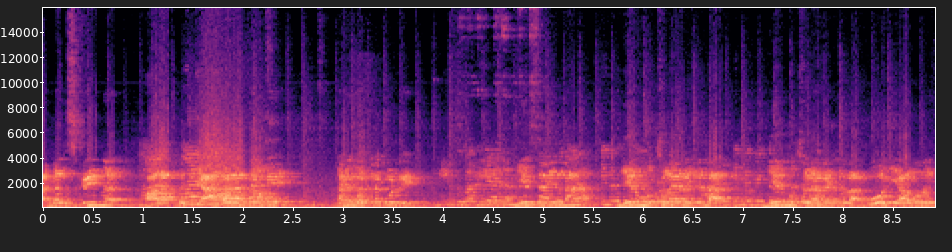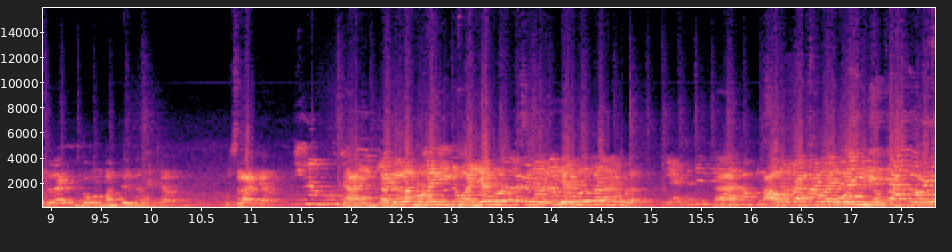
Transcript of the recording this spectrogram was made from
ಆಮೇಲೆ ಸ್ಕ್ರೀನ್ ಹಾಳಾಗ್ತೈತಿ ಯಾಕೆ ಹಾಳಾಗ್ತೈತಿ ನನಗೆ ಹತ್ರ ಕೊಡ್ರಿ. ನೀರ್ ಸರಿ ಇಲ್ಲ. ನೀರ್ ಮುಚ್ಚಳ ಇರಕ್ಕಿಲ್ಲ ನೀರ್ ಮುಚ್ಚಳ ಇರಕ್ಕಿಲ್ಲ ಹೋಗಿ ಯಾವ್ದೋ ಇದ್ರಾಗ ತಗೊಂಡ್ ಬಂದು ಇದನ್ನ ಹಾಕ್ಯಾರ. ಮುಚ್ಚಳ ಹಾಕ್ಯಾರ. ಯಾ, ಇಂಥದ್ದೆಲ್ಲ ನೋಡಂಗಿಲ್ಲ ನೀವು ಏನ್ ನೋಡ್ತೀರಿ? ಏನ್ ನೋಡ್ತಾ? ನಾವು? ಟ್ರಾನ್ಸ್ಫರ್ ಆಗಿ ನೀವು ಟ್ರಾನ್ಸ್ಫರ್ ಆಗಿ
